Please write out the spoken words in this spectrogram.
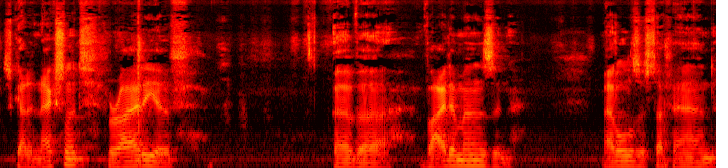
It's got an excellent variety of of uh, vitamins and metals and stuff, and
